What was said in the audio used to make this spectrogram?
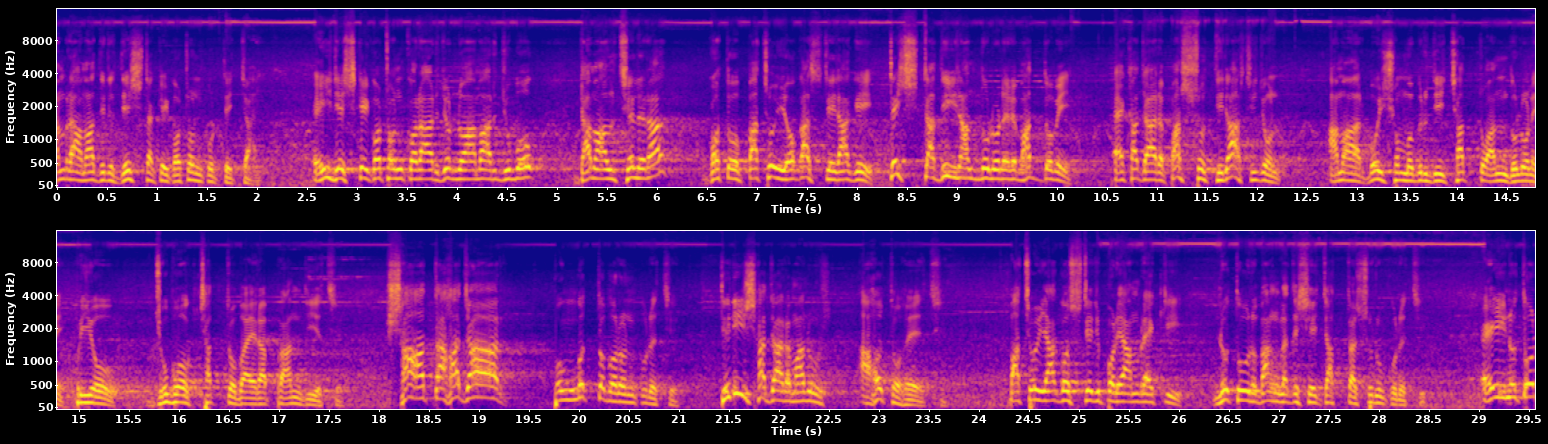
আমরা আমাদের দেশটাকে গঠন করতে চাই। এই দেশকে গঠন করার জন্য আমার যুবক ডামাল ছেলেরা, গত পাঁচই অগাস্টের আগে তেইশটা দিন আন্দোলনের মাধ্যমে এক হাজার পাঁচশো তিরাশি জন আমার বৈষম্য বিরোধী ছাত্র আন্দোলনে প্রিয় যুবক ছাত্র ভাইয়েরা প্রাণ দিয়েছে। সাত হাজার পঙ্গত্ব বরণ করেছে। তিরিশ হাজার মানুষ আহত হয়েছে। পাঁচই আগস্টের পরে আমরা একটি নতুন বাংলাদেশে যাত্রা শুরু করেছি। এই নতুন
